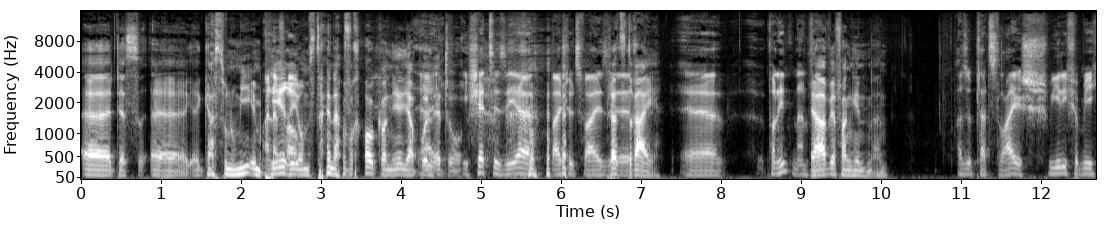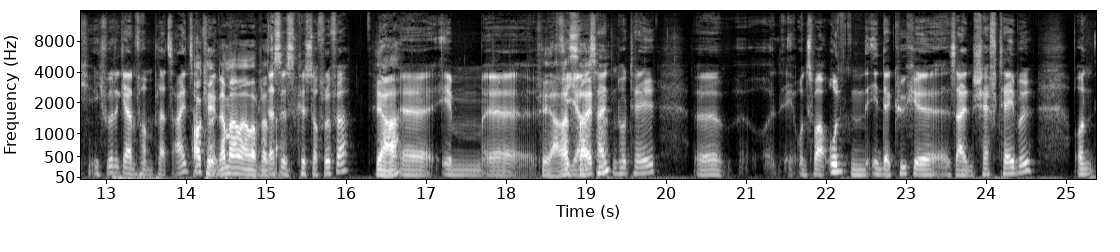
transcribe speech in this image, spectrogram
äh, des äh, Gastronomie-Imperiums deiner Frau Cornelia Poletto. Ja, ich, schätze sehr beispielsweise. Platz 3. Äh, von hinten an. Ja, wir fangen hinten an. Also Platz 3 ist schwierig für mich. Ich würde gerne vom Platz 1 anfangen. Okay, dann machen wir mal Platz 1. Das ist Christoph Rüffer ja. äh, im äh, Vierjahreszeitenhotel. Äh, und zwar unten in der Küche sein Chef-Table. Und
